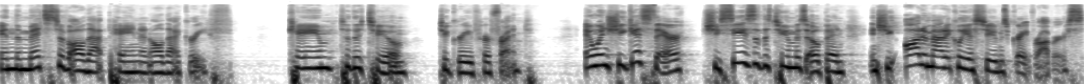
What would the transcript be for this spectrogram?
in the midst of all that pain and all that grief, came to the tomb to grieve her friend. And when she gets there, she sees that the tomb is open and she automatically assumes grave robbers,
